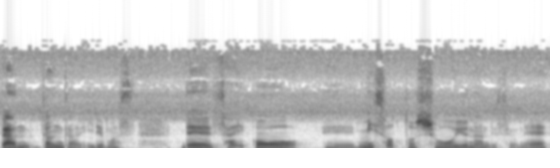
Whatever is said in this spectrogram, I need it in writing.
ガンガン入れます。で最後、えー、味噌と醤油なんですよね。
